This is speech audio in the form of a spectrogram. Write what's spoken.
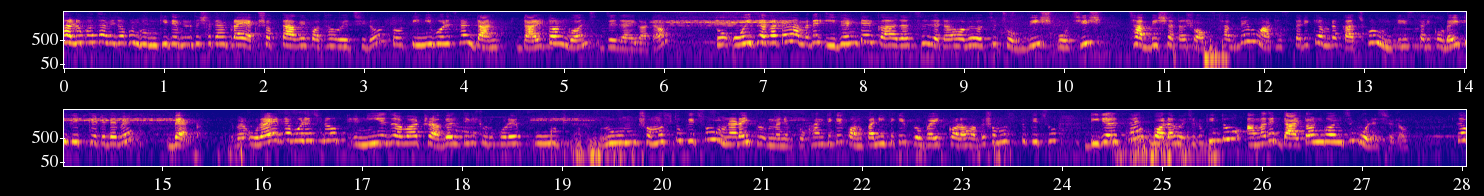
ভালো কথা, আমি যখন রুমকি দেবনাথের সাথে আমার প্রায় এক সপ্তাহ আগে কথা হয়েছিল, তো তিনি বলেছিলেন ডান ডালটনগঞ্জ যে জায়গাটা, তো ওই জায়গাটায় আমাদের ইভেন্টের কাজ আছে, যেটা হবে হচ্ছে চব্বিশ, পঁচিশ, ছাব্বিশ, সাতাশ অফ থাকবে এবং আঠাশ তারিখে আমরা কাজ করব, উনত্রিশ তারিখ ওরাই টিকিট কেটে দেবে, ব্যাক। এবার ওরাই এটা বলেছিল, নিয়ে যাওয়া ট্রাভেল থেকে শুরু করে ফুড রুম সমস্ত কিছু ওনারাই মানে ওখান থেকে কোম্পানি থেকে প্রোভাইড করা হবে, সমস্ত কিছু ডিটেলসে বলা হয়েছিল। কিন্তু আমাদের ডালটনগঞ্জে বলেছিল। তো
